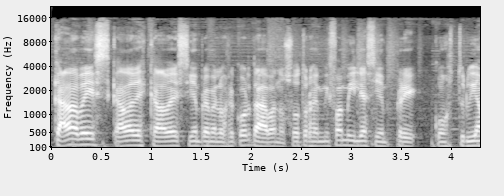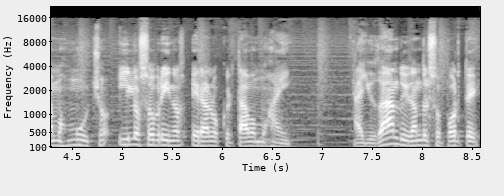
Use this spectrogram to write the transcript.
Cada vez, cada vez, cada vez siempre me lo recordaba. Nosotros en mi familia siempre construíamos mucho y los sobrinos eran los que estábamos ahí, ayudando y dando el soporte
